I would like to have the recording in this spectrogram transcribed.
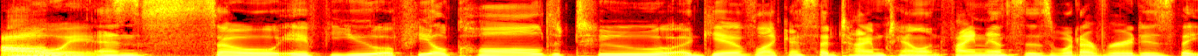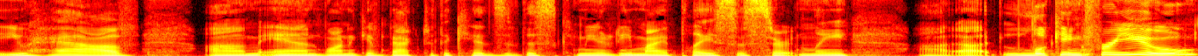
Um, Always. and so if you feel called to give, like I said, time, talent, finances, whatever it is that you have, um, and want to give back to the kids of this community, my place is certainly uh, uh, looking for you.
